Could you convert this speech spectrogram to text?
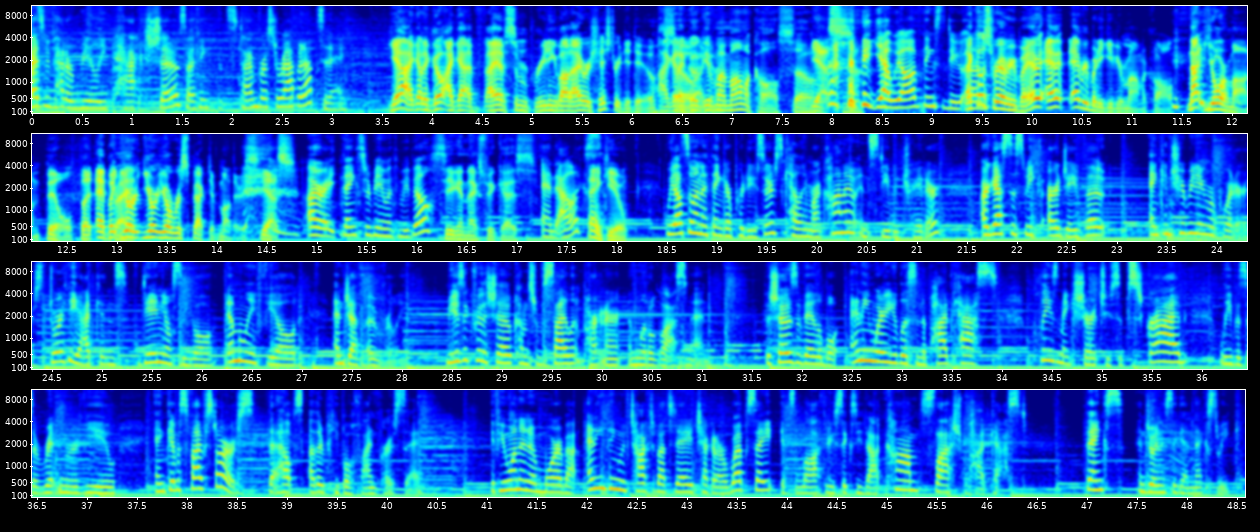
Guys, we've had a really packed show, so I think it's time for us to wrap it up today. Yeah, I gotta go. I got. I have some reading about Irish history to do. I gotta so go give gotta- my mom a call. So Yes. yeah, we all have things to do. That Um, goes for everybody. Everybody give your mom a call. Not your mom, Bill, but eh, but Right. your your your respective mothers. Yes. all right, thanks for being with me, Bill See you again next week, guys. and Alex. Thank you. We also want to thank our producers, Kelly Marcano and Stephen Trader, our guests this week, RJ Vogt, and contributing reporters, Dorothy Atkins, Daniel Siegel, Emily Field, and Jeff Overley. Music for the show comes from Silent Partner and Little Glass Men. The show is available anywhere you listen to podcasts. Please make sure to subscribe, leave us a written review, and give us five stars. That helps other people find Pro Say. If you want to know more about anything we've talked about today, check out our website. It's law360.com slash podcast. Thanks, and join us again next week.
